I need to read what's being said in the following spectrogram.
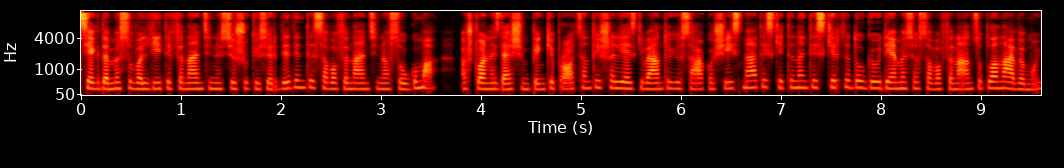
Siekdami suvaldyti finansinius iššūkius ir didinti savo finansinio saugumą, 85 procentai šalies gyventojų sako šiais metais ketinantys skirti daugiau dėmesio savo finansų planavimui.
